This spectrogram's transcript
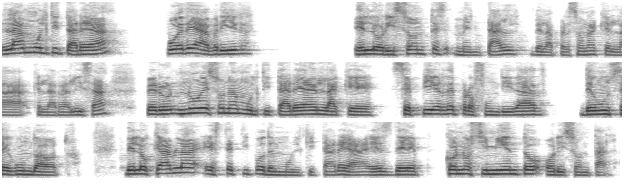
La multitarea puede abrir el horizonte mental de la persona que la, que la realiza, pero no es una multitarea en la que se pierde profundidad de un segundo a otro. De lo que habla este tipo de multitarea es de conocimiento horizontal,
